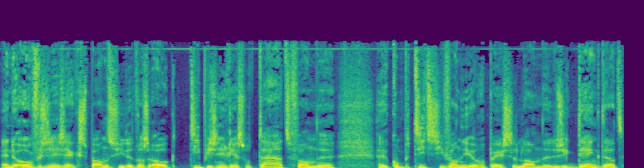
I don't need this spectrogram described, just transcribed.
En de overzeese expansie, dat was ook typisch een resultaat... van de, de competitie van die Europese landen. Dus ik denk dat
